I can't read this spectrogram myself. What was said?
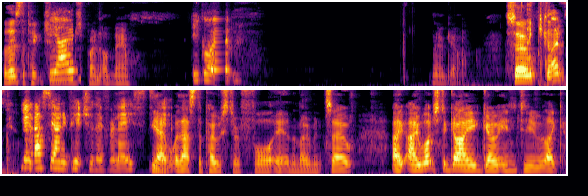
well, there's the picture. The I'm just putting it up now. you got it. There we go. So kind of- Yeah, that's the only picture they've released. yeah, well, that's the poster for it at the moment. So I, I watched a guy go into like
